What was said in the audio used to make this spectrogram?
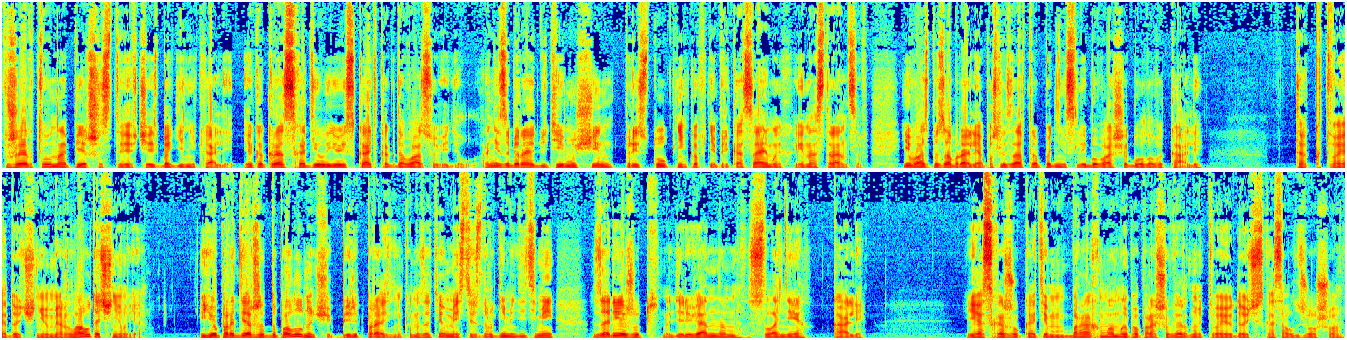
В жертву на пиршестве в честь богини Кали. Я как раз сходил ее искать, когда вас увидел. Они забирают детей мужчин, преступников, неприкасаемых, иностранцев. И вас бы забрали, а послезавтра поднесли бы ваши головы Кали. «Так твоя дочь не умерла?» — уточнил я. Ее продержат до полуночи перед праздником, а затем вместе с другими детьми зарежут на деревянном слоне Кали. «Я схожу к этим брахмам и попрошу вернуть твою дочь», — сказал Джошуа.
